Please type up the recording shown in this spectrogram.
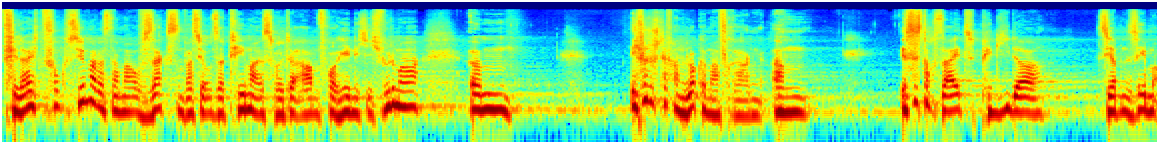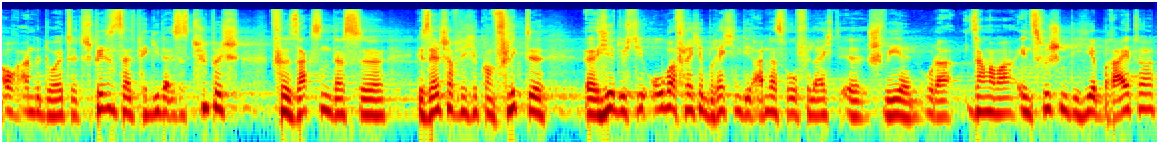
Vielleicht fokussieren wir das da mal auf Sachsen, was ja unser Thema ist heute Abend, Frau Henig. Ich würde mal, ähm, ich würde Stefan Locke mal fragen. Ähm, es ist doch seit Pegida, Sie haben es eben auch angedeutet, spätestens seit Pegida ist es typisch für Sachsen, dass äh, gesellschaftliche Konflikte äh, hier durch die Oberfläche brechen, die anderswo vielleicht äh, schwelen. Oder sagen wir mal, inzwischen die hier breiter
